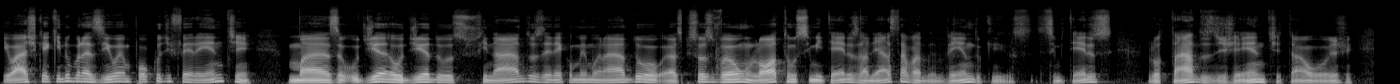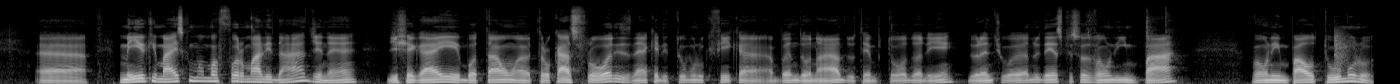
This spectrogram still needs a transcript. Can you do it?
eu acho que aqui no Brasil é um pouco diferente, mas o dia, o dia dos finados ele é comemorado. As pessoas vão, lotam os cemitérios. Aliás, estava vendo que os cemitérios lotados de gente e tal hoje. Uh, meio que mais como uma formalidade, né? De chegar e botar uma, trocar as flores, né? Aquele túmulo que fica abandonado o tempo todo ali durante o ano, e daí as pessoas vão limpar, vão limpar o túmulo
